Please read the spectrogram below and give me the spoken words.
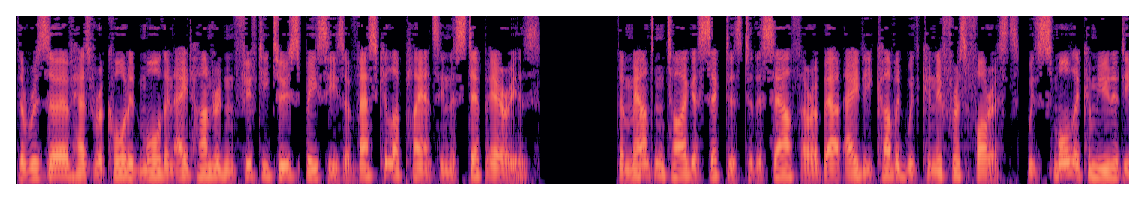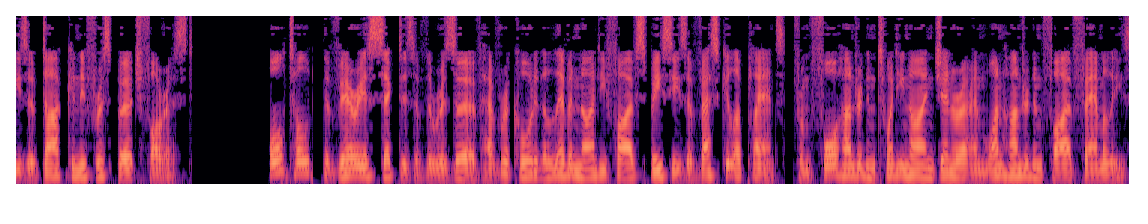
The reserve has recorded more than 852 species of vascular plants in the steppe areas. The mountain taiga sectors to the south are about 80 covered with coniferous forests, with smaller communities of dark coniferous birch forest. All told, the various sectors of the reserve have recorded 1195 species of vascular plants, from 429 genera and 105 families.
